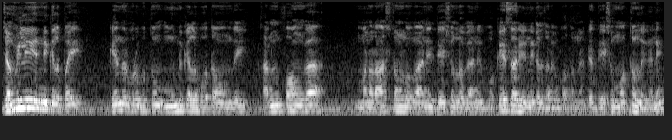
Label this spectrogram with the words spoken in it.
జమిలీ ఎన్నికలపై కేంద్ర ప్రభుత్వం ముందుకెళ్ళబోతా ఉంది. కన్ఫామ్గా మన రాష్ట్రంలో కానీ దేశంలో కానీ ఒకేసారి ఎన్నికలు జరగబోతున్నాయి. అంటే దేశం మొత్తంలో కానీ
